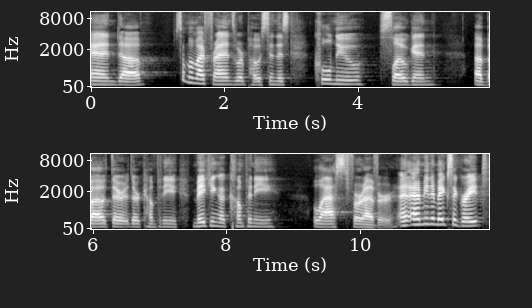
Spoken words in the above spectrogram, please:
and uh, some of my friends were posting this cool new slogan about their, their company, making a company last forever. And, I mean, it makes a great,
